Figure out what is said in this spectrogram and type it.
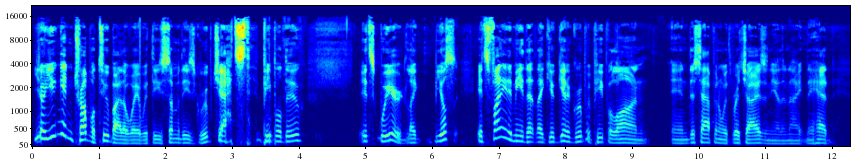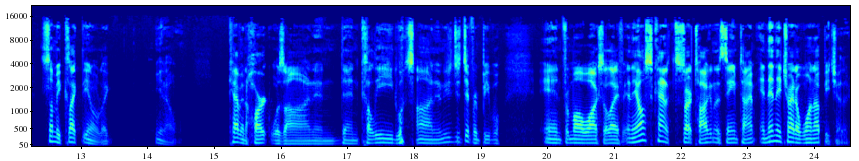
you know, you can get in trouble too. By the way, with these some of these group chats that people do, it's weird. Like you'll, it's funny to me that like you get a group of people on, and this happened with Rich Eisen the other night, and they had somebody collect, you know, like you know, Kevin Hart was on, and then Khalid was on, and just different people, and from all walks of life, and they also kind of start talking at the same time, and then they try to one up each other,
